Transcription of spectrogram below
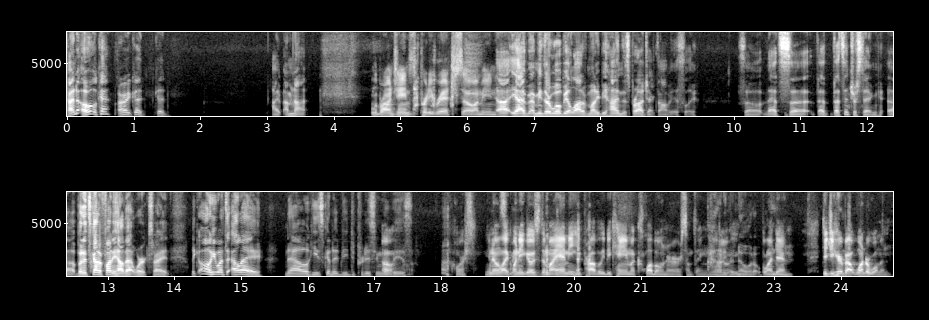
Kind of. Oh, okay. All right. Good. Good. I, I'm not. LeBron James is pretty rich, so I mean, Uh, yeah, I mean, there will be a lot of money behind this project, obviously. So that's uh, that that's interesting. Uh, but it's kind of funny how that works, right? Like, oh, he went to L.A. Now he's going to be producing Oh, movies. of course, you know, like when he goes to Miami, he probably became a club owner or something. I don't even know what it blend in. Did you hear about Wonder Woman?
